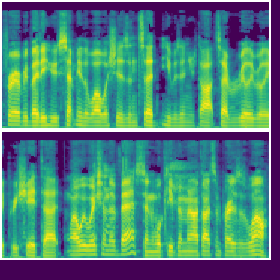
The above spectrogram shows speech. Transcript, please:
for everybody who sent me the well wishes and said he was in your thoughts. I really, really appreciate that. Well, we wish him the best, and we'll keep him in our thoughts and prayers as well.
